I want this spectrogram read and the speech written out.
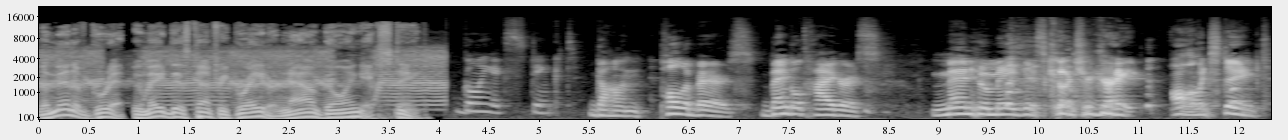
The men of grit who made this country great are now going extinct. Going extinct. Gone. Polar bears, Bengal tigers, men who made this country great, all extinct,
